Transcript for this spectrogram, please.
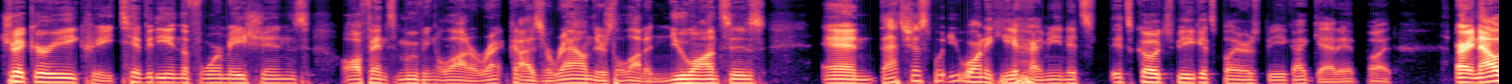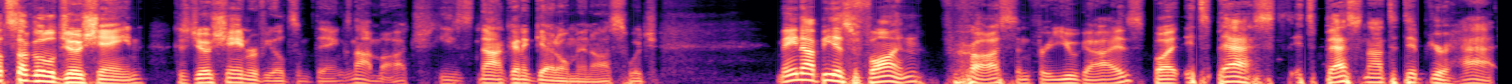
trickery, creativity in the formations, offense moving a lot of guys around. There's a lot of nuances, and that's just what you want to hear. I mean, it's it's coach speak, it's player speak. I get it, but. All right, now let's talk a little Joe Schoen because Joe Schoen revealed some things. Not much. He's not going to get them in us, which may not be as fun for us and for you guys, but it's best. It's best not to tip your hat.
